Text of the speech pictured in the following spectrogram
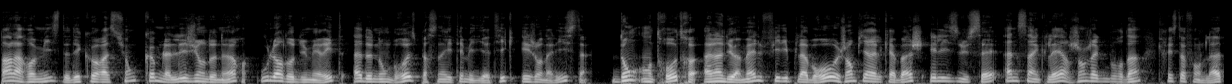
par la remise de décorations comme la Légion d'honneur ou l'Ordre du mérite à de nombreuses personnalités médiatiques et journalistes, dont entre autres Alain Duhamel, Philippe Labro, Jean-Pierre Elkabach, Élise Lucet, Anne Sinclair, Jean-Jacques Bourdin, Christophe Ondelat,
